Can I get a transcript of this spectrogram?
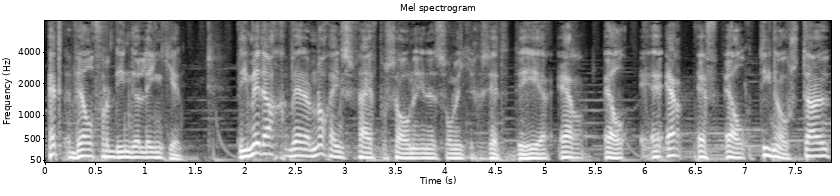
het welverdiende lintje. Die middag werden nog eens vijf personen in het zonnetje gezet. De heer RFL Tino Stuy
